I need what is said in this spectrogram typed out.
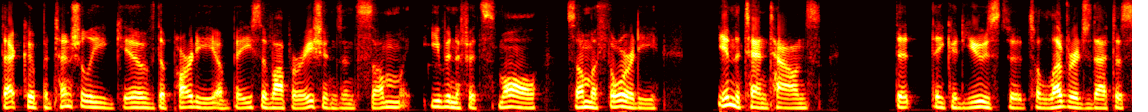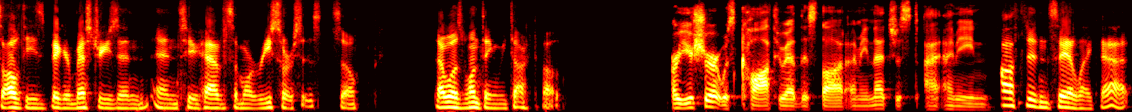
that could potentially give the party a base of operations and some, even if it's small, some authority in the ten towns that they could use to to leverage that to solve these bigger mysteries and and to have some more resources. So that was one thing we talked about. Are you sure it was Koth who had this thought? I mean, that just, I, I mean, Koth didn't say it like that.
